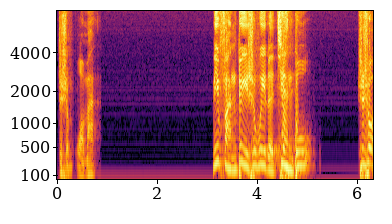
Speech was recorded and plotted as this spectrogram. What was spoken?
这是我慢。你反对是为了监督，是说，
